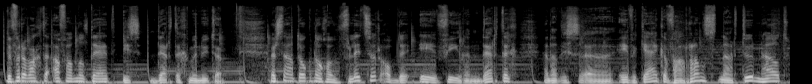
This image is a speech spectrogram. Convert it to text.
De verwachte afhandeltijd is 30 minuten. Er staat ook nog een flitser op de E34. En dat is eh, even kijken van Rans naar Turnhout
